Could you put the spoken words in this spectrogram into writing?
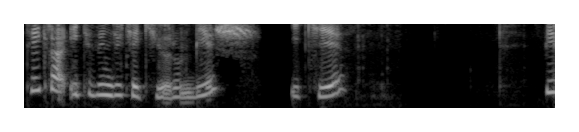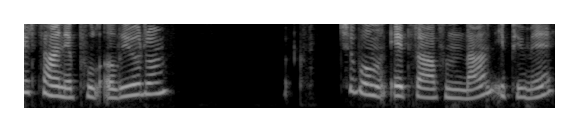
Tekrar iki zincir çekiyorum. Bir, 2 bir tane pul alıyorum. Çubuğumun etrafından ipimi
